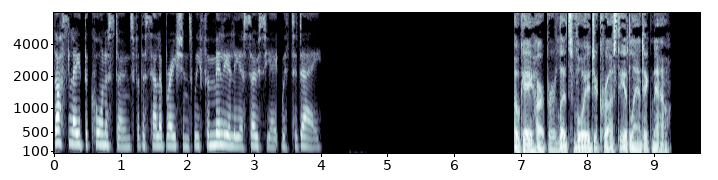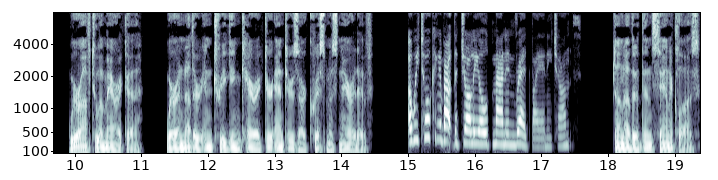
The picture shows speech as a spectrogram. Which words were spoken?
thus laid the cornerstones for the celebrations we familiarly associate with today. Okay, Harper, let's voyage across the Atlantic now. We're off to America, where another intriguing character enters our Christmas narrative. Are we talking about the jolly old man in red by any chance? None other than Santa Claus.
